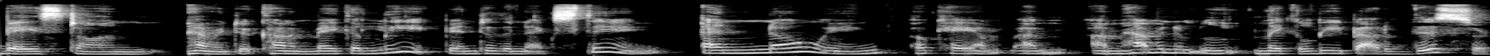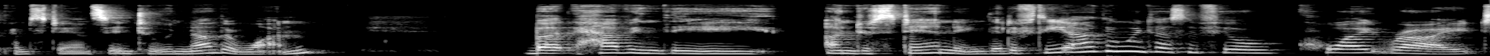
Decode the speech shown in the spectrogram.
based on having to kind of make a leap into the next thing and knowing okay I'm, I'm i'm having to make a leap out of this circumstance into another one but having the understanding that if the other one doesn't feel quite right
